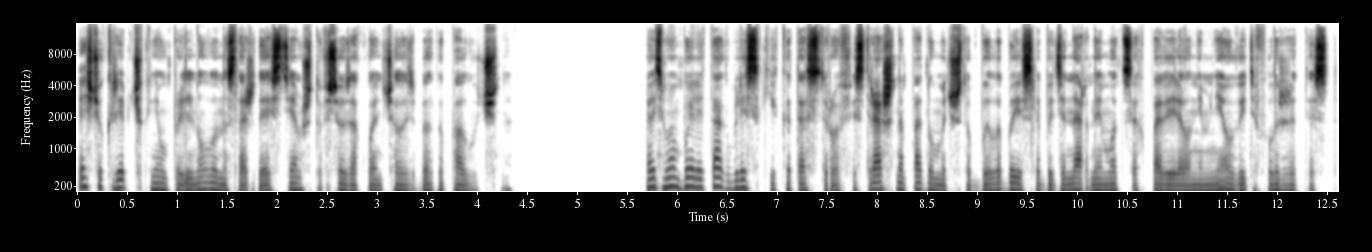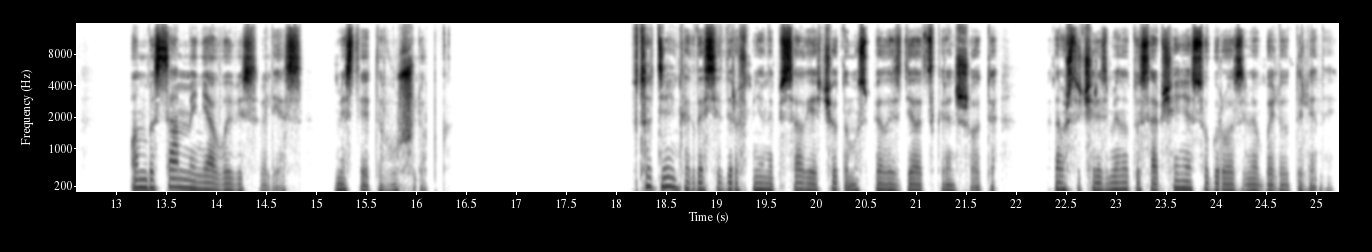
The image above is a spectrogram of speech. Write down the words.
Я еще крепче к нему прильнула, наслаждаясь тем, что все закончилось благополучно. А ведь мы были так близки к катастрофе. Страшно подумать, что было бы, если бы Динар на эмоциях поверил не мне, увидев лжетест. Он бы сам меня вывез в лес. Вместо этого ушлепка. В тот день, когда Сидоров мне написал, я чудом успела сделать скриншоты, потому что через минуту сообщения с угрозами были удалены.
